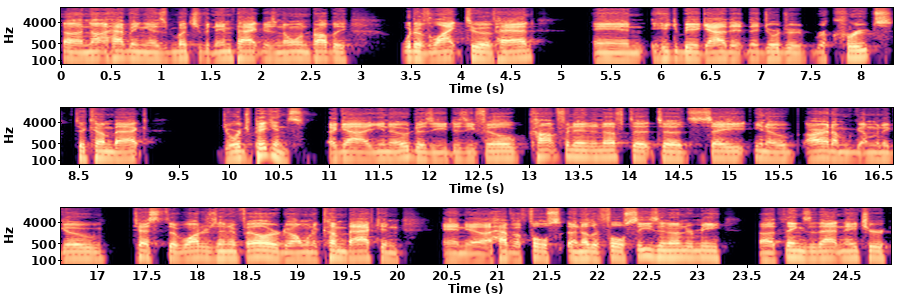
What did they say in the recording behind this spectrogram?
uh, not having as much of an impact as Nolan probably would have liked to have had, and he could be a guy that that Georgia recruits to come back. George Pickens, a guy, you know, does he does he feel confident enough to to say, you know, all right, I'm I'm going to go test the waters NFL, or do I want to come back and and uh, have a full another full season under me? Uh, things of that nature.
